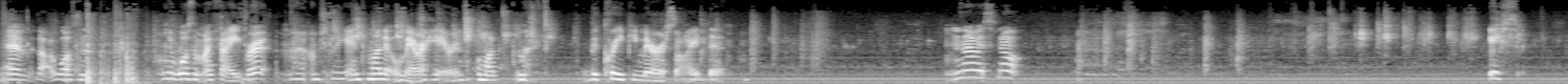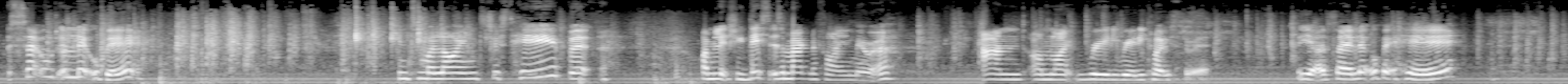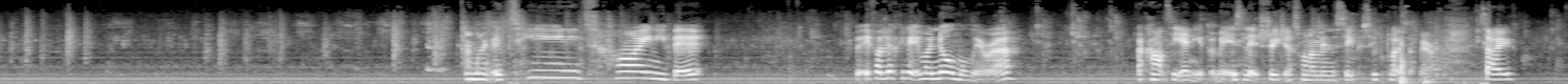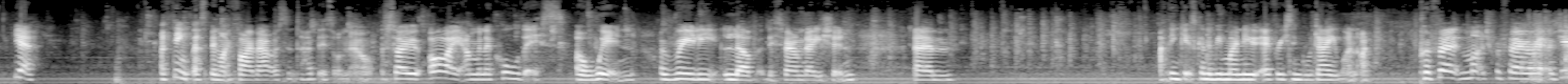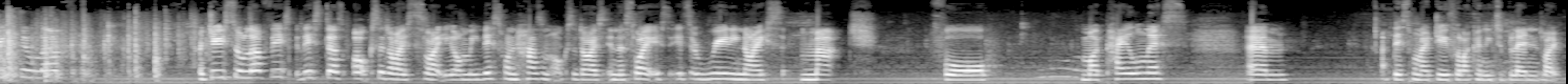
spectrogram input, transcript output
um, that wasn't it wasn't my favourite. I'm just gonna get into my little mirror here and on my, my the creepy mirror side that no it's not it's settled a little bit into my lines just here but I'm literally this is a magnifying mirror and I'm like really really close to it so yeah, I'd say a little bit here. And like a teeny tiny bit. But if I look at it in my normal mirror, I can't see any of them. It is literally just when I'm in the super, super close-up mirror. So, yeah. I think that's been like five hours since I had this on now. So I am going to call this a win. I really love this foundation. Um, I think it's going to be my new every single day one. I prefer, much prefer it. I do still love, I do still love this, but this does oxidize slightly on me. This one hasn't oxidized in the slightest. It's a really nice match for my paleness. Um, this one I do feel like I need to blend like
